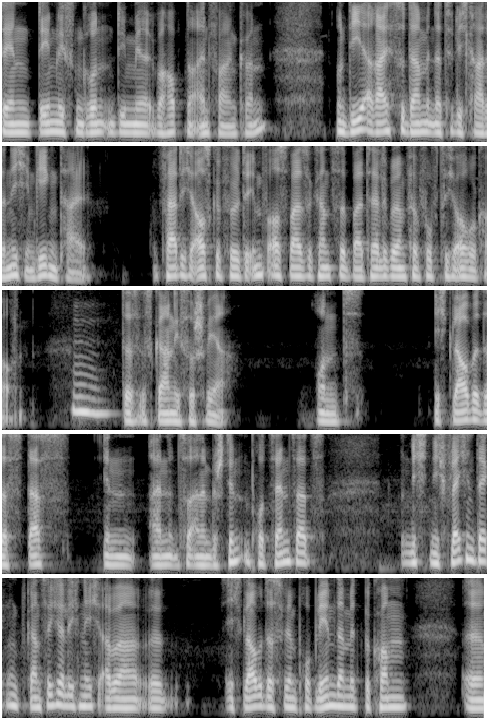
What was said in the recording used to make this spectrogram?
den dämlichsten Gründen, die mir überhaupt nur einfallen können. Und die erreichst du damit natürlich gerade nicht, im Gegenteil. Fertig ausgefüllte Impfausweise kannst du bei Telegram für 50 Euro kaufen. Hm. Das ist gar nicht so schwer. Und ich glaube, dass das in einem, zu einem bestimmten Prozentsatz, nicht, nicht flächendeckend, ganz sicherlich nicht, aber äh, ich glaube, dass wir ein Problem damit bekommen, äh,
